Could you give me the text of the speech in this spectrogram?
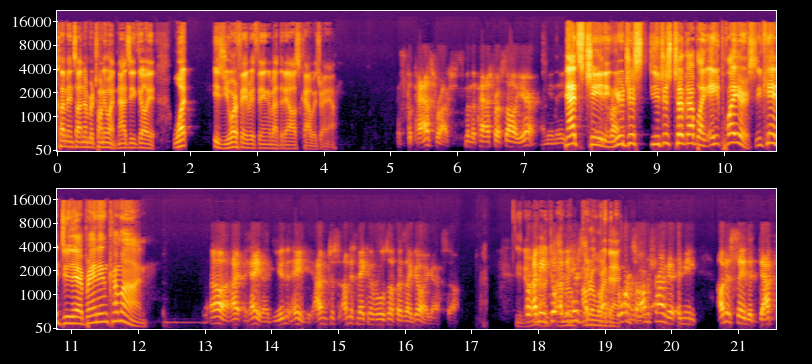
Clements on number twenty-one, not Zeke Elliott. What is your favorite thing about the Dallas Cowboys right now? It's the pass rush. It's been the pass rush all year. I mean, they, That's cheating. You just you just took up like eight players. You can't do that, Brandon. Come on. oh, I, hey, you, hey, I'm just I'm just making the rules up as I go, I guess. So. You know, But, I mean, I'll, I I'll mean, here's thing, reward that. Dorance Armstrong. I mean, I'll just say the depth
